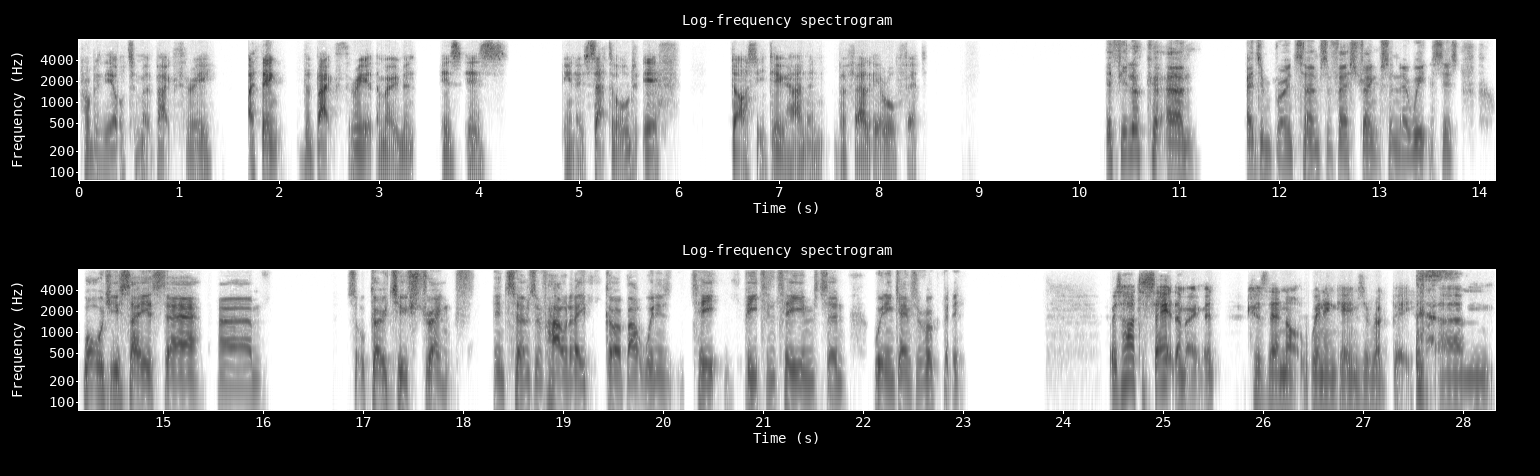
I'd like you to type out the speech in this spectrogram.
probably the ultimate back three. I think the back three at the moment is is you know settled if Darcy, Duhan, and Boffelli are all fit. If you look at um, Edinburgh in terms of their strengths and their weaknesses, what would you say is their um, sort of go-to strength in terms of how they go about winning, te- beating teams and winning games of rugby? It's hard to say at the moment because they're not winning games of rugby. Um,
